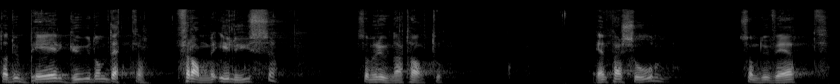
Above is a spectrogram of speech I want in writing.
da du ber Gud om dette framme i lyset, som Runar talte om En person som du vet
